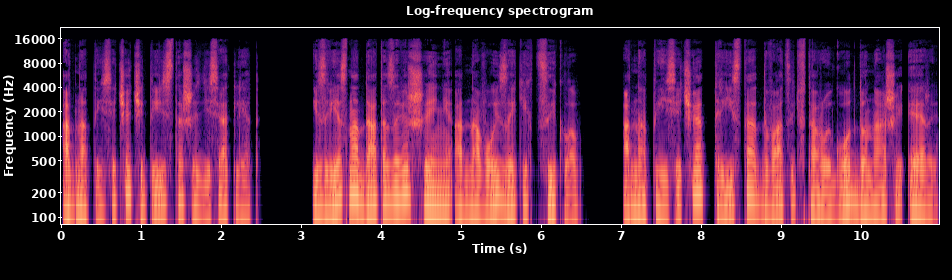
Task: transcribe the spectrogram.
1460 лет. Известна дата завершения одного из этих циклов – 1322 год до нашей эры.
